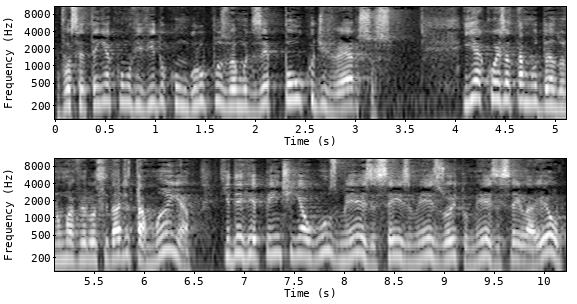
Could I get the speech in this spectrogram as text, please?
você tenha convivido com grupos, vamos dizer, pouco diversos. E a coisa está mudando numa velocidade tamanha que de repente em alguns meses, seis meses, oito meses, sei lá eu,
